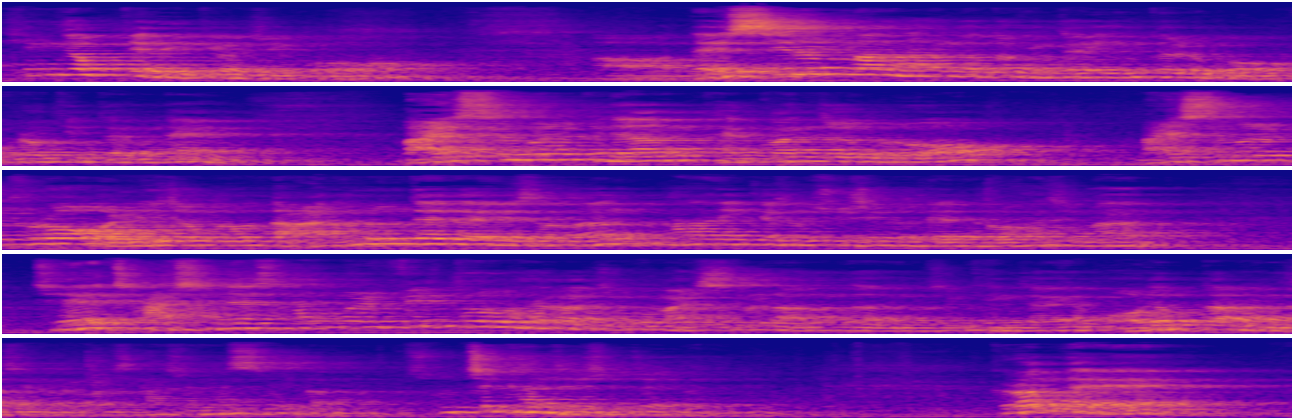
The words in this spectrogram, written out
힘겹게 느껴지고 어, 내 씨름만 하는 것도 굉장히 힘들고 그렇기 때문에 말씀을 그냥 객관적으로 말씀을 풀어 원리적으로 나누는 데 대해서는 하나님께서 주신 은혜대로 하지만 제 자신의 삶을 필터로 해가지고 말씀을 나눈다는 것은 굉장히 어렵다는 생각을 사실 했습니다. 솔직한 제 심정이거든요. 그런데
